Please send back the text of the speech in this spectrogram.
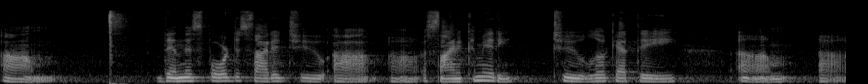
Um, Then this board decided to uh, uh, assign a committee to look at the um, uh,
